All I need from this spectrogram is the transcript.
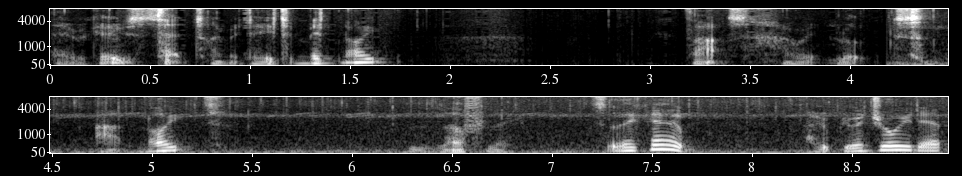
there we go, set time of day to midnight. That's how it looks at night. Lovely. So there you go. Hope you enjoyed it.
